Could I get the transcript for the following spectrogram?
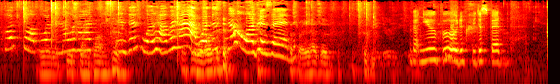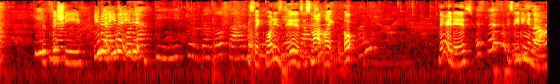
SpongeBob one. No Two hat. And this one haven't had. Yeah, What what- is that one is it? That's right, it has a. It's poopy and dirty. we got new food we just fed the fishy eat it eat it eat it it's like what is this it's not like oh there it is Is this He's eating it now.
